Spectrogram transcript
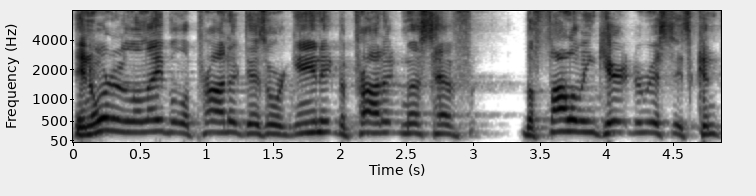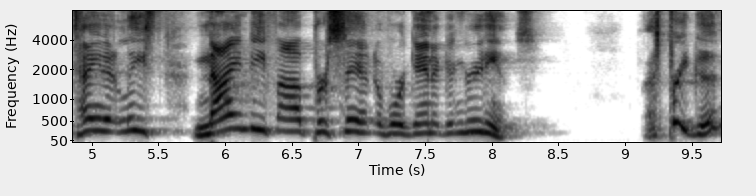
In order to label a product as organic, the product must have the following characteristics contain at least 95% of organic ingredients. That's pretty good.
